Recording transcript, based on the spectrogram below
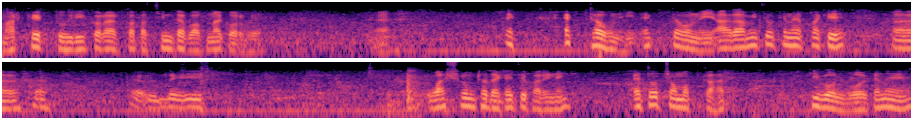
মার্কেট তৈরি করার কথা চিন্তা ভাবনা করবে এক- একটাও নেই একটাও নেই। আর আমি তো এখানে আপনাকে ওয়াশরুমটা দেখাইতে পারি নাই। এত চমৎকার, কি বলব? এখানে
